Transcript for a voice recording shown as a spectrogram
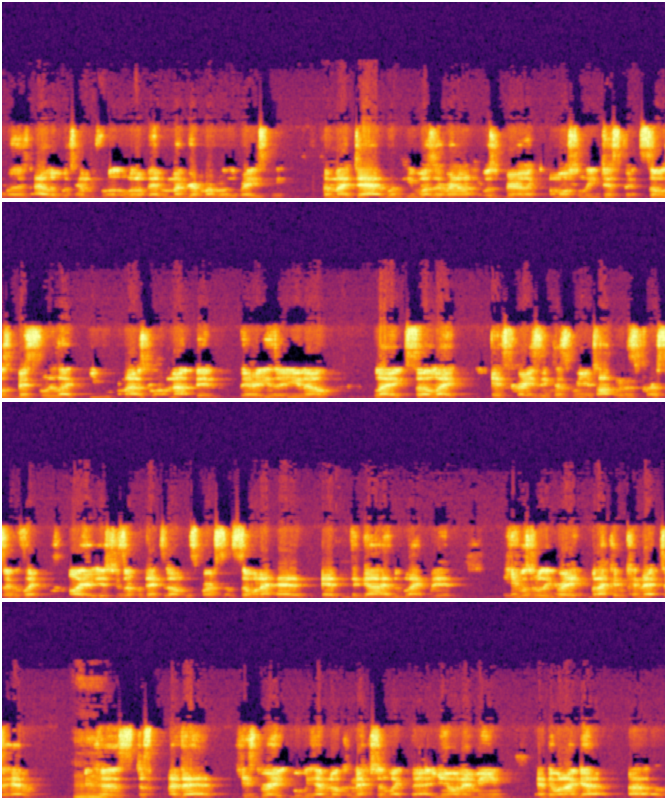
was. I lived with him for a little bit, but my grandma really raised me. But my dad, when he was around, he was very like emotionally distant. So it was basically like you might as well have not been there either. You know, like so like it's crazy because when you're talking to this person, it's like all your issues are projected on this person. So when I had Ed, the guy, the black man, he was really great, but I couldn't connect to him mm-hmm. because just my dad, he's great, but we have no connection like that. You know what I mean? And then when I got uh,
